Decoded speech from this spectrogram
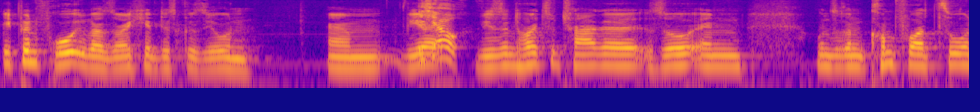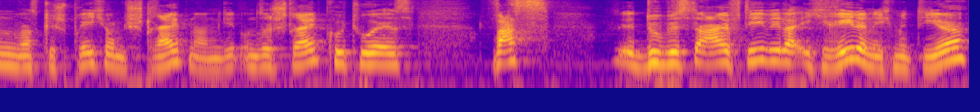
ich bin froh über solche Diskussionen. Ähm, wir, Ich auch. Wir sind heutzutage so in unseren Komfortzonen, was Gespräche und Streiten angeht. Unsere Streitkultur ist, was? Du bist der AfD-Wähler, ich rede nicht mit dir.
